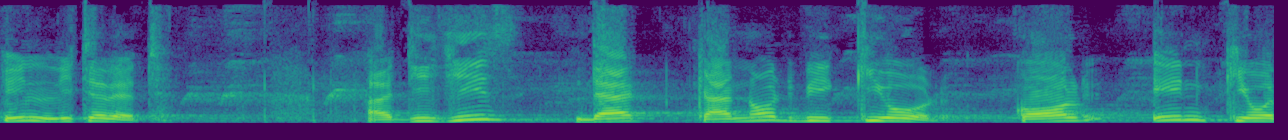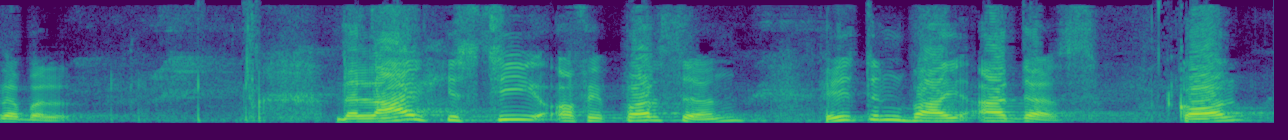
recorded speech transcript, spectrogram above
illiterate. A disease that cannot be cured called incurable. The life history of a person written by others called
